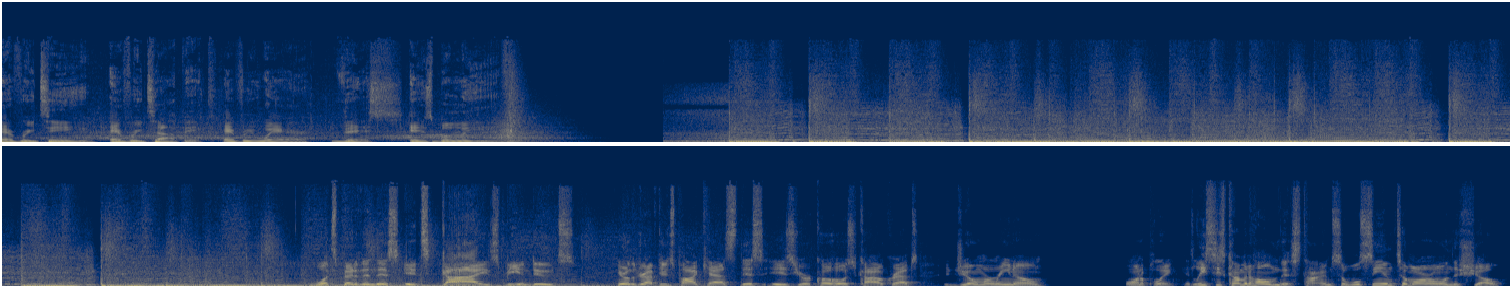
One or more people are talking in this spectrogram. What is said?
Every team, every topic, everywhere. This is Bleav. What's better than this? It's guys being dudes. Here on the Draft Dudes podcast, this is your co host, Kyle Crabbs. Joe Marino on a plane. At least he's coming home this time. So we'll see him tomorrow on the show.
